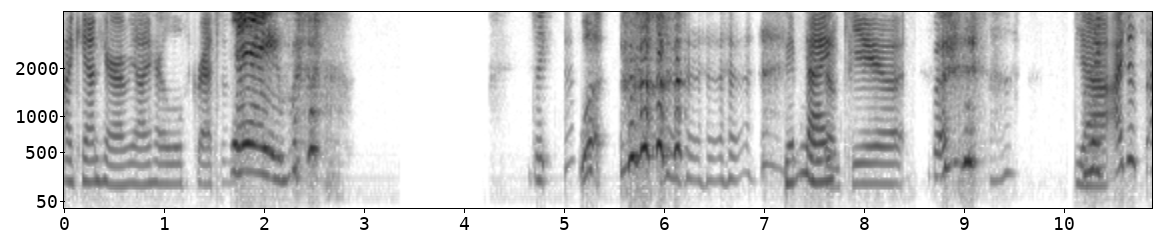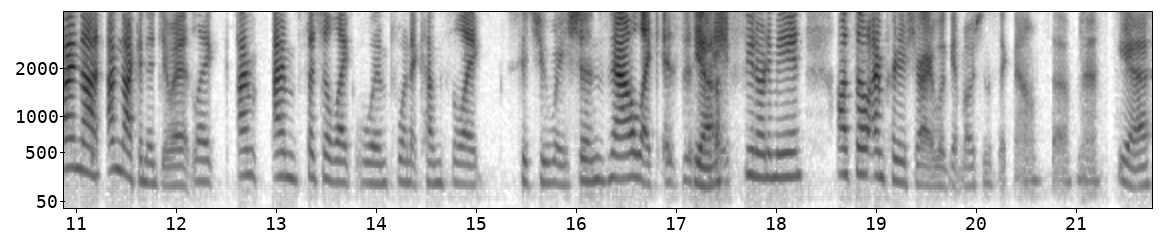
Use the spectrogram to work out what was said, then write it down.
I can hear him. Yeah, I hear a little scratch. dave like what Good night. So cute. but Yeah, Like- I just I'm not I'm not gonna do it. Like I'm I'm such a like wimp when it comes to like situations now. Like, is this Yeah. safe? You know what I mean? Also, I'm pretty sure I would get motion sick now. So meh. yeah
